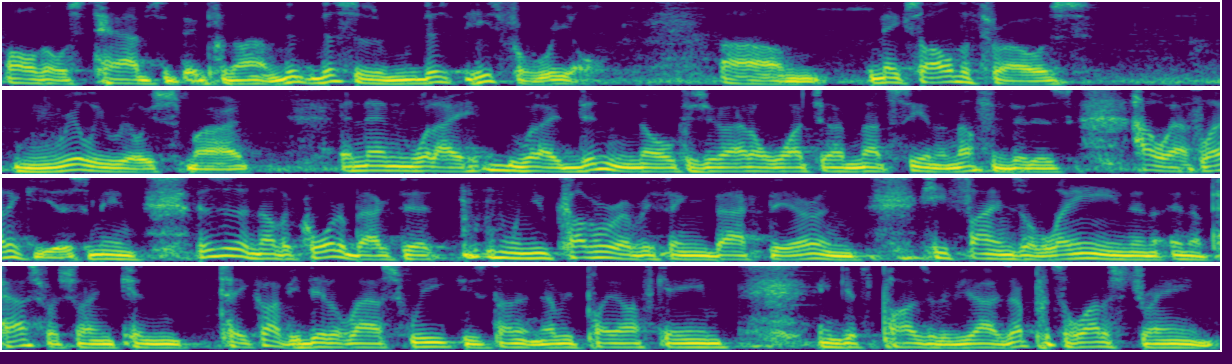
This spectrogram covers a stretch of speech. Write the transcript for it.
all those tabs that they put on. Th- This is this, he's for real. Um, makes all the throws, really, really smart. And then what I what I didn't know because you know I don't watch I'm not seeing enough of it is how athletic he is. I mean, this is another quarterback that when you cover everything back there and he finds a lane in a pass rush line can take off. He did it last week. He's done it in every playoff game and gets positive yards. That puts a lot of strain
